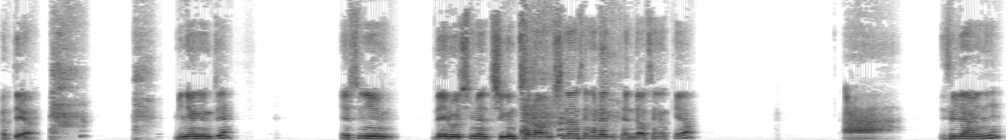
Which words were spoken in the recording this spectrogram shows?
어때요? 민영 형제? 예수님 내일 오시면 지금처럼 신앙생활 해도 된다고 생각해요? 아, 이슬 자매님?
